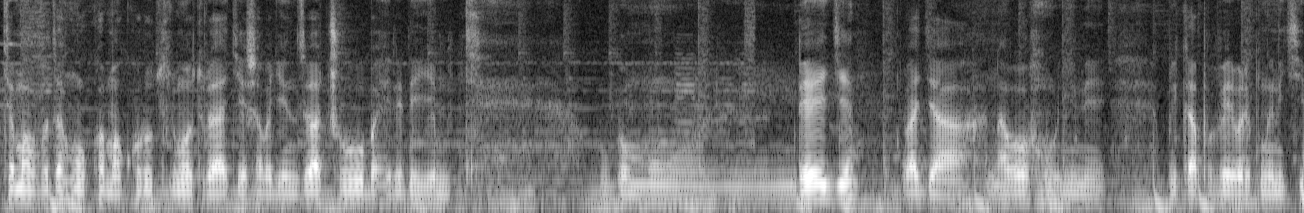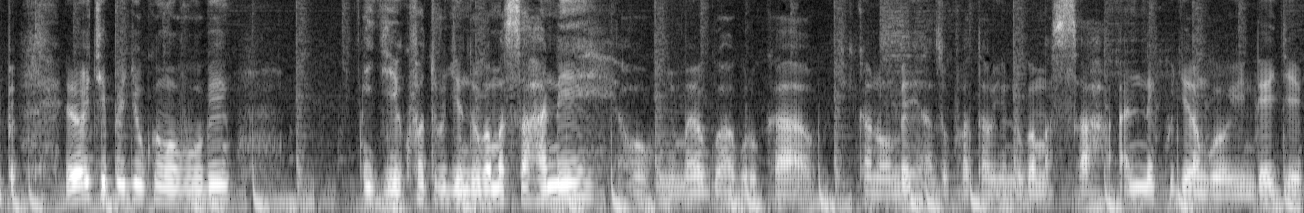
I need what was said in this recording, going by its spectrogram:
cy'amavuta nk'uko amakuru turimo turayakesha bagenzi bacu baherereye ubwo mu ndege bajya nabo nyine muri Cap Vert bari kumwe n'ikipe. Rero ikipe y'igihugu Amavubi igiye gufata urugendo rw'amasaha ane aho nyuma yo guhaguruka i Kanombe haza gufata urugendo rw'amasaha ane kugira ngo iyi ndege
